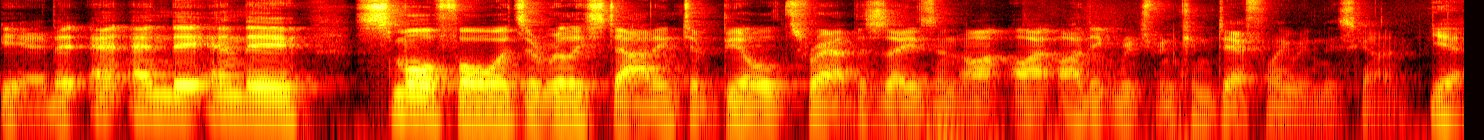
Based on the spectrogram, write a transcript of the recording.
yeah, they, and and their and their small forwards are really starting to build throughout the season. I, I, I think Richmond can definitely win this game. Yeah.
